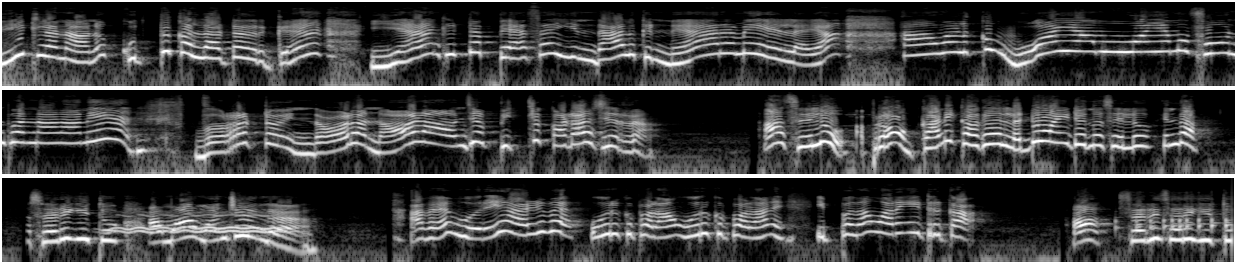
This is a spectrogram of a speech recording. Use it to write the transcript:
வீட்ல நானு குத்து கல்லாட்டம் இருக்கேன். என்கிட்ட பேச இந்த ஆளுக்கு நேரமே இல்லையா? அவளுக்கு ஓயாம ஓயாம ஃபோன் பண்ணானே வரட்டும். இந்த வாரம் நாளா வந்து பிச்சு கடாசிடுறேன். ஆ செல்லு. அப்புறம் கனிக்காக லட்டு வாங்கிட்டு வந்தேன் செல்லு. இந்தா. சரி கீது ஆமா மஞ்சு எங்க? அவ ஒரே அழுவ. ஊருக்கு போலாம் ஊருக்கு போலான்னு இப்பதான் வரங்கிட்டு இருக்கா. ஆ சரி சரி கீது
